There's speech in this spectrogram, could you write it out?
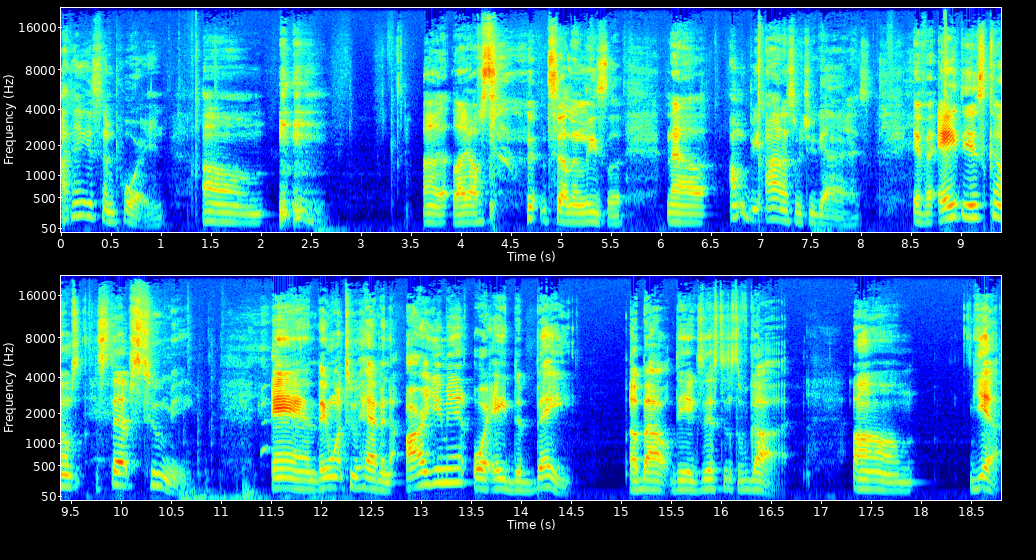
I think it's important. Um uh, like I was telling Lisa, now I'm gonna be honest with you guys. If an atheist comes steps to me and they want to have an argument or a debate about the existence of God, um, yeah,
